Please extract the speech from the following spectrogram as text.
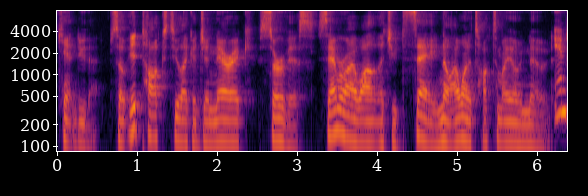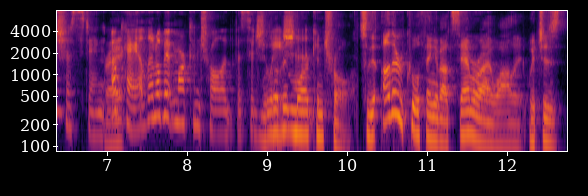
can't do that. So it talks to like a generic service. Samourai wallet lets you say, no, I want to talk to my own node. Interesting. Right. Okay, a little bit more control of the situation. A little bit more control. So the other cool thing about Samourai wallet, which is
